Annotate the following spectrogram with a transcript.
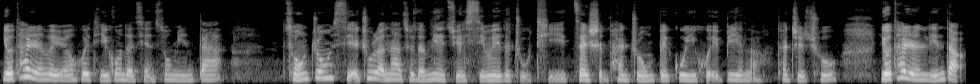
犹太人委员会提供的遣送名单，从中协助了纳粹的灭绝行为的主题，在审判中被故意回避了。他指出，犹太人领导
